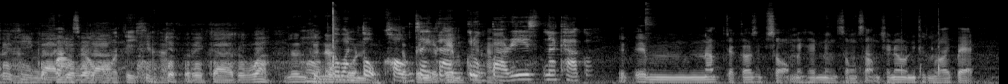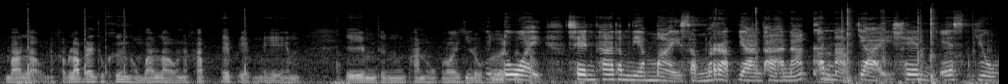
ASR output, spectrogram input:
พฤศจิหูกายฟังนสะดวกปกตินะครับ17นาฬิกาหรือว่าเลื่อนขึ้นด้านตะบวันนตกของจะใจเป็นกลาง FM กรุงนะครับปารีสนะคะก็ FM นับจาก 92ไม่ใช่1 2 3 channel นี้ถึง 108 บ้านเรานะครับ รับได้ทุกคลื่นของบ้านเรานะครับ FM AM AM ถึง 1,600 กิโลเฮิขึ้นรตซ์ด้วยนะครับเช่นค่าธรรมเนียมใหม่สำหรับยานพาหนะขนาดใหญ่ เช่น SUV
